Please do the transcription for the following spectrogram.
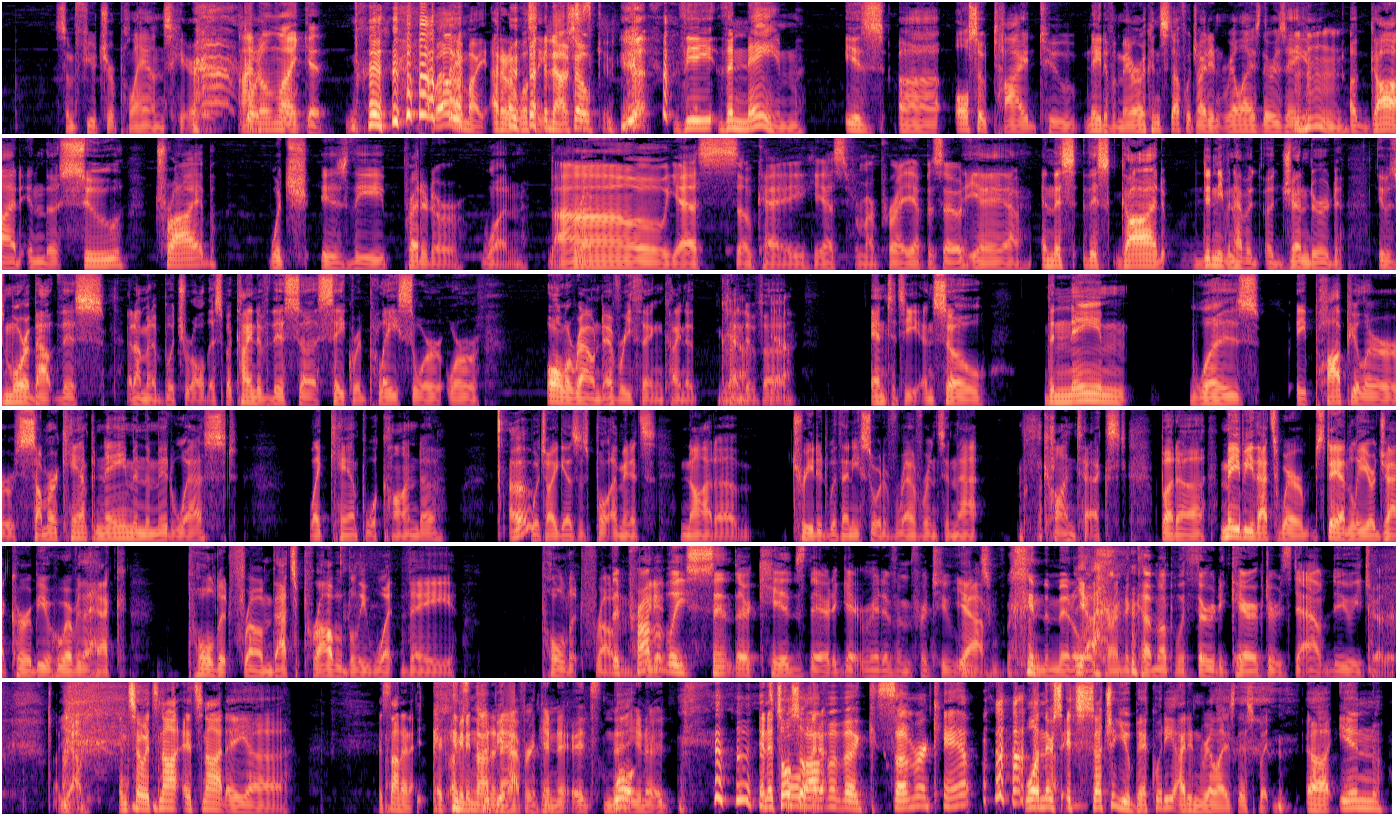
some future plans here. I don't like it. well, you might. I don't know. We'll see. no, so the the name is uh, also tied to Native American stuff, which I didn't realize. There is a mm-hmm. a god in the Sioux tribe, which is the predator one. Oh yes, okay, yes, from our prey episode. Yeah, yeah, yeah. And this this god didn't even have a, a gendered. It was more about this, and I'm going to butcher all this, but kind of this uh, sacred place or or all around everything kind of kind yeah, of uh, yeah. entity. And so the name was a popular summer camp name in the Midwest, like Camp Wakanda. Oh. Which I guess is, I mean, it's not uh, treated with any sort of reverence in that context. But uh, maybe that's where Stan Lee or Jack Kirby or whoever the heck pulled it from. That's probably what they pulled it from. They probably they sent their kids there to get rid of him for two yeah. weeks in the middle yeah. of trying to come up with 30 characters to outdo each other. Yeah. And so it's not it's not a uh it's not an. I mean, it's it not an African. African. It's well, you know, it, and it's also off of a summer camp. well, and there's it's such a ubiquity. I didn't realize this, but uh, in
